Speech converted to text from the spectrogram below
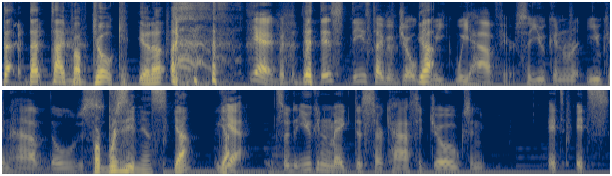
that that type of joke, you know. yeah, but but this these type of jokes Yeah. we, we have here, so you can you can have those. For Brazilians, yeah, yeah. so that you can make the sarcastic jokes, and it's it's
